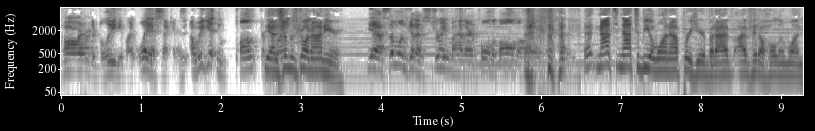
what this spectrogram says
hard to believe. Like, wait a second, are we getting punked? or yeah, something's going on here. Yeah, someone's got a string behind there and pulling the ball in the hole. Not to, not to be a one upper here, but I've I've hit a hole in one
